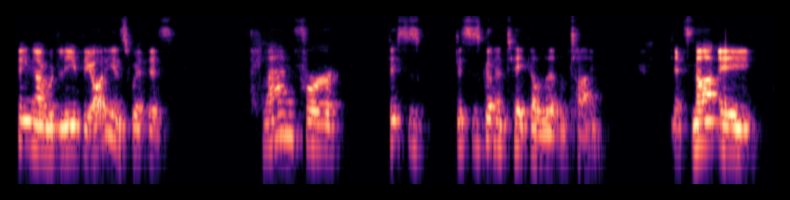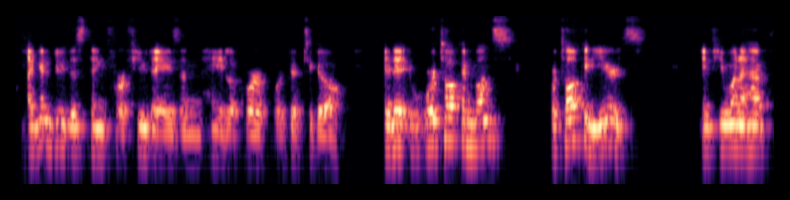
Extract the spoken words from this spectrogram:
thing I would leave the audience with is plan for this is this is going to take a little time. It's not a I'm going to do this thing for a few days and hey look we're we're good to go. It, it, we're talking months, we're talking years if you want to have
